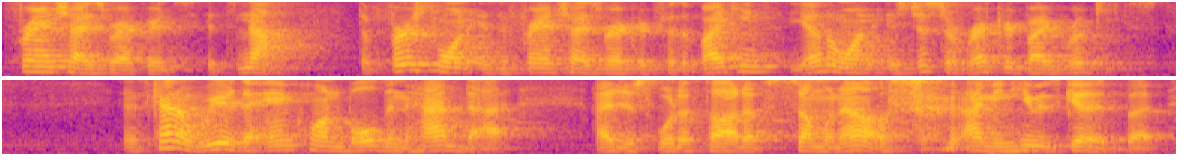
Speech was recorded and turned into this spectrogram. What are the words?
franchise records. It's not. The first one is a franchise record for the Vikings, the other one is just a record by rookies. And it's kind of weird that Anquan Boldin had that. I just would have thought of someone else. I mean, he was good, but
